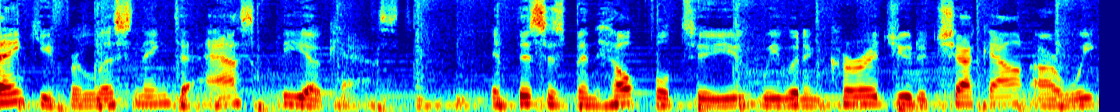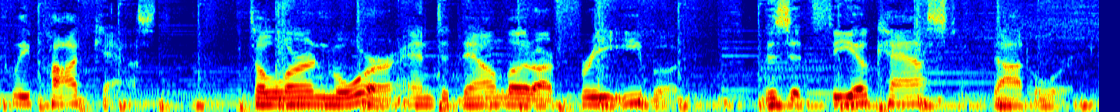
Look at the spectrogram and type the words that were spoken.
Thank you for listening to Ask Theocast. If this has been helpful to you, we would encourage you to check out our weekly podcast. To learn more and to download our free ebook, visit theocast.org.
